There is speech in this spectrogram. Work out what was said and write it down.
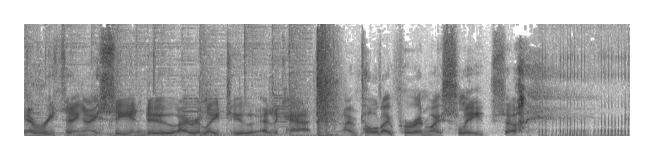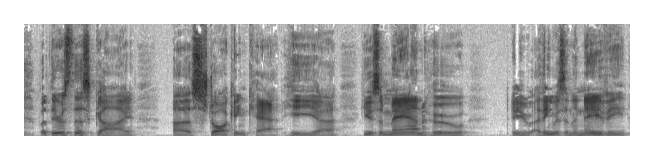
Everything I see and do, I relate to as a cat. I'm told I purr in my sleep, so. But there's this guy uh, stalking cat. He uh, he is a man who I think he was in the Navy,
